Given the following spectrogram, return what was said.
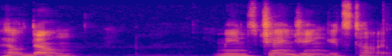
held down means changing its style.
